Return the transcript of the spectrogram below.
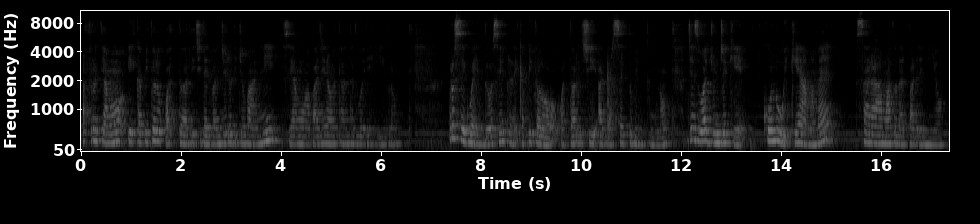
affrontiamo il capitolo 14 del Vangelo di Giovanni, siamo a pagina 82 del libro. Proseguendo, sempre nel capitolo 14 al versetto 21, Gesù aggiunge che colui che ama me sarà amato dal Padre mio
